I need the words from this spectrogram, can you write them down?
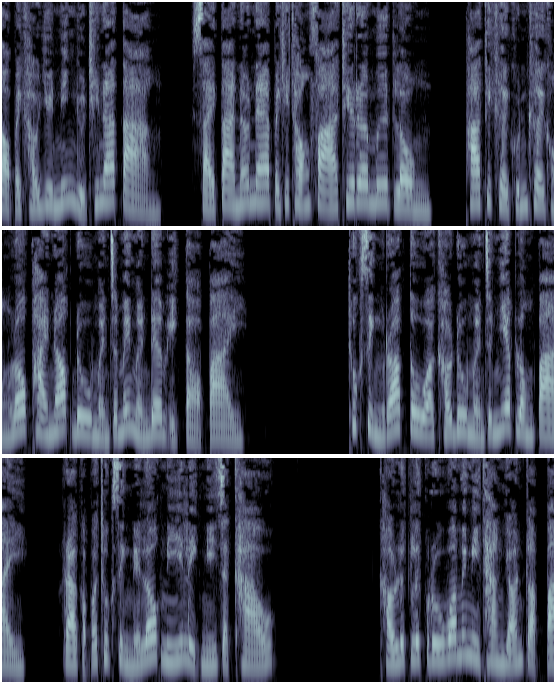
ต่อไปเขายืนนิ่งอยู่ที่หน้าต่าง สายตาแน่วแน่ไปที่ท้องฟ้าที่เริ่มมืดลง ภาพที่เคยคุ้นเคยของโลกภายนอกดูเหมือนจะไม่เหมือนเดิมอีกต่อไป ทุกสิ่งรอบตัวเขาดูเหมือนจะเงียบลงไป ราวกับว่าทุกสิ่งในโลกนี้หลีกหนีจากเขา เขาลึกๆรู้ว่าไม่มีทางย้อนกลับไป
